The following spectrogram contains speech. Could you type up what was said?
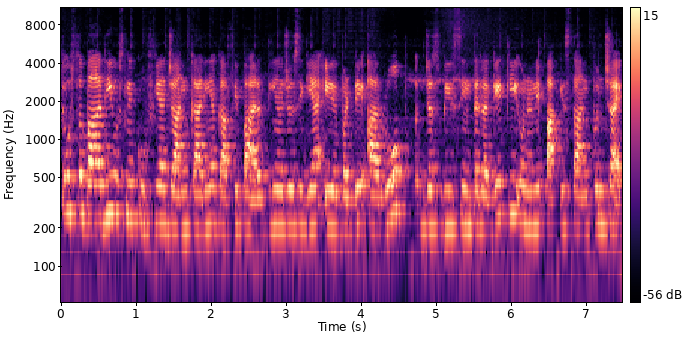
ਤੇ ਉਸ ਤੋਂ ਬਾਅਦ ਹੀ ਉਸਨੇ ਖੂਫੀਆਂ ਜਾਣਕਾਰੀਆਂ ਕਾਫੀ ਭਾਰਤ ਦੀਆਂ ਜੋ ਸੀਗੀਆਂ, ਇਹ ਵੱਡੇ ਆਰੋਪ ਜਸਬੀਰ ਸਿੰਘ ਤੇ ਲੱਗੇ ਕਿ ਉਹਨਾਂ ਨੇ ਪਾਕਿਸਤਾਨ ਪਹੁੰਚਾਏ।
